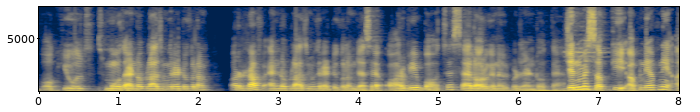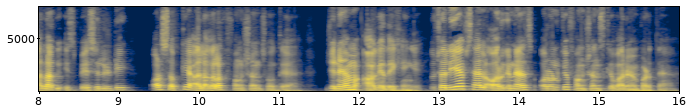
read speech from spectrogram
vacuoles smooth endoplasmic reticulum और रफ एंडोप्लाज्मिक रेटिकुलम जैसे और भी बहुत से सेल ऑर्गेनल प्रेजेंट होते हैं। जिनमें सबकी अपनी अपनी अलग स्पेशलिटी और सबके अलग अलग फ़ंक्शंस होते हैं। जिन्हें हम आगे देखेंगे। तो चलिए अब सेल ऑर्गेनल्स और उनके फ़ंक्शंस के बारे में पढ़ते हैं।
